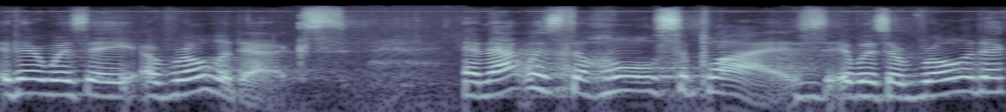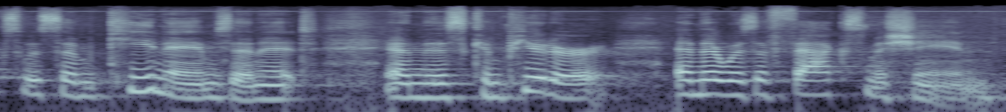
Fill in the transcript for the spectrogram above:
there was a, a Rolodex. And that was the whole supplies. It was a Rolodex with some key names in it and this computer, and there was a fax machine.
